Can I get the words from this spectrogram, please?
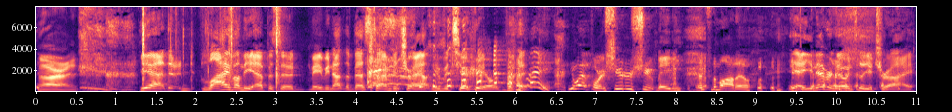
It's- All right. Yeah, live on the episode, maybe not the best time to try out new material, but hey, you went for it. Shoot or shoot, baby. That's the motto. yeah, you never know until you try.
